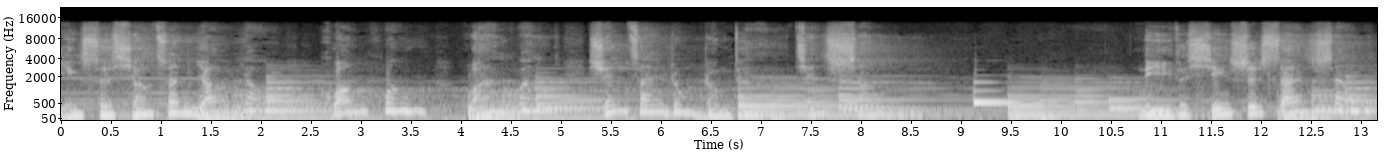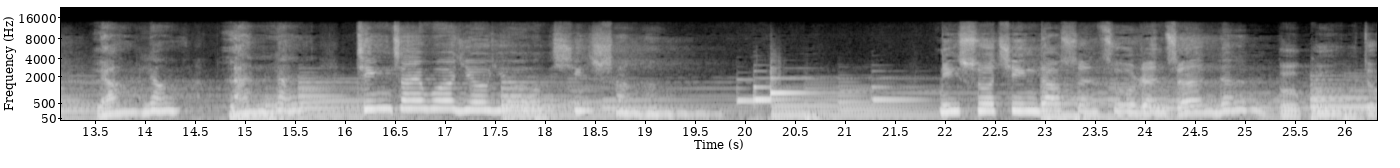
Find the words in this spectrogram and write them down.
银色小船摇摇晃晃，弯弯悬在绒绒的肩上。你的心事闪闪亮亮蓝蓝，停在我悠悠心上。你说情到深处人怎能不孤独？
